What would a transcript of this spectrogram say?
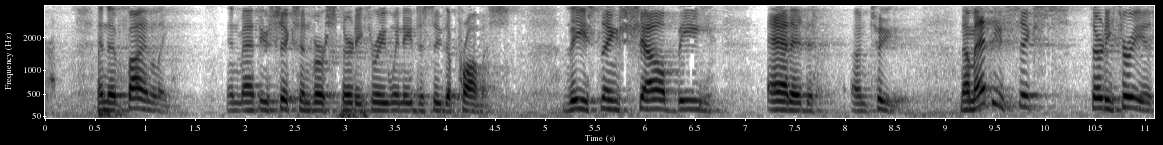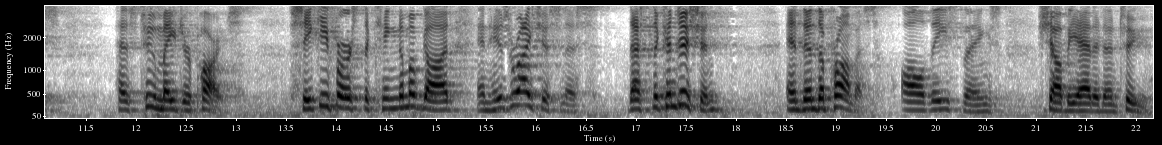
And then finally, in Matthew 6 and verse 33, we need to see the promise. These things shall be added unto you. Now, Matthew 6 33 is, has two major parts. Seek ye first the kingdom of God and his righteousness. That's the condition. And then the promise. All these things shall be added unto you.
